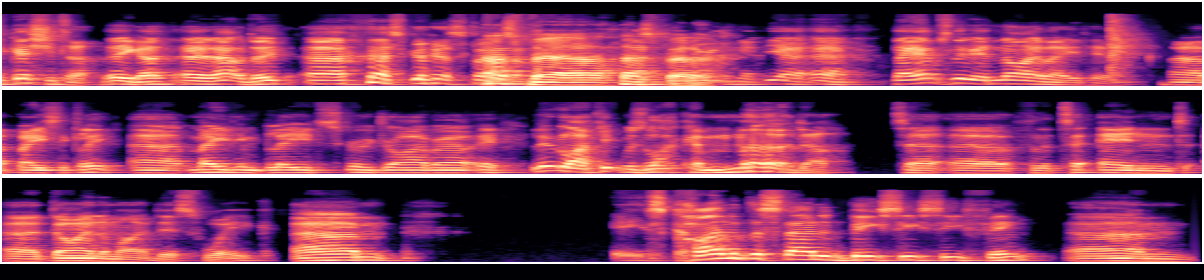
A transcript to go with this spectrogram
Takeshita. There you go. Uh, that'll do. Uh, that's good. That's, that's better. That's, better. better yeah, yeah. They absolutely annihilated him. Uh, basically, uh, made him bleed. Screwdriver. It looked like it was like a murder to uh, for to end uh, Dynamite this week. Um, it's kind of the standard BCC thing, um,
